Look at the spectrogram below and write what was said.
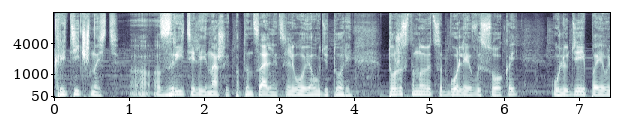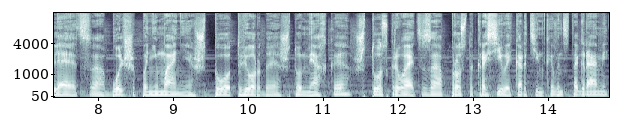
критичность э, зрителей нашей потенциальной целевой аудитории тоже становится более высокой у людей появляется больше понимания, что твердое, что мягкое, что скрывается за просто красивой картинкой в Инстаграме,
